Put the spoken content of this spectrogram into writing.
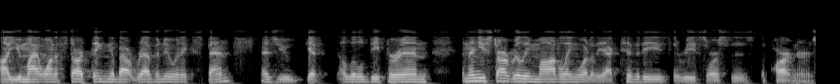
Uh, you might want to start thinking about revenue and expense as you get a little deeper in, and then you start really modeling what are the activities, the resources, the partners.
